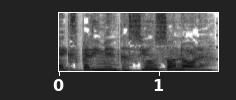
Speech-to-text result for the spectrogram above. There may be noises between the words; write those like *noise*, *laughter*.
Experimentación sonora.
